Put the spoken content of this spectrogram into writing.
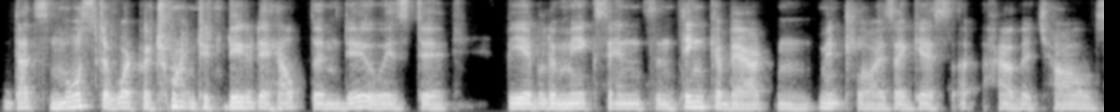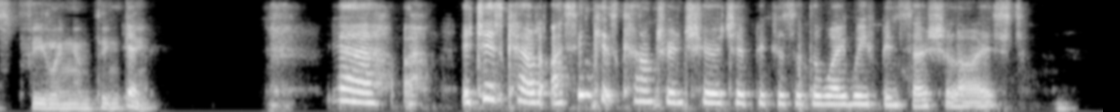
that's most of what we're trying to do to help them do is to be able to make sense and think about and mentalize, I guess, uh, how the child's feeling and thinking. Yeah, yeah uh, it is counter. I think it's counterintuitive because of the way we've been socialized,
